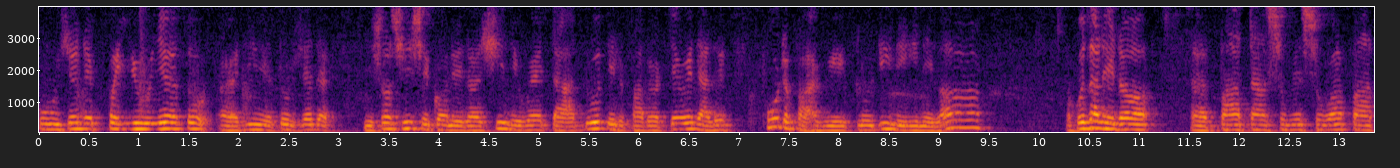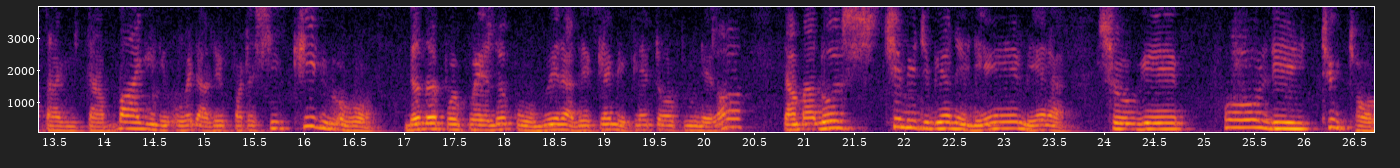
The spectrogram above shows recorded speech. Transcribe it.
ကိုရတဲ့ပယူရတော့အဲဒီတော့ရတဲ့ဒီဆိုရှိစကောနေတာရှိနေဝဲတာဒုတိတပါတော့တဲဝဲတာလေဖို့တပါအကြီးကလိုဒီနေနေလားအခုတည်းတော့ ပါတာဆုမေဆွာပါတာဝီတာဘာယီနေဝဲတာလေပတရှိခိလူအောနနပွပွလကိုမွေးတာလေကလမီကလက်တော်ပူနေလားတမလို့ချီမီတပြနေနေမြဲတာဆိုကေဖိုလီထုထော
